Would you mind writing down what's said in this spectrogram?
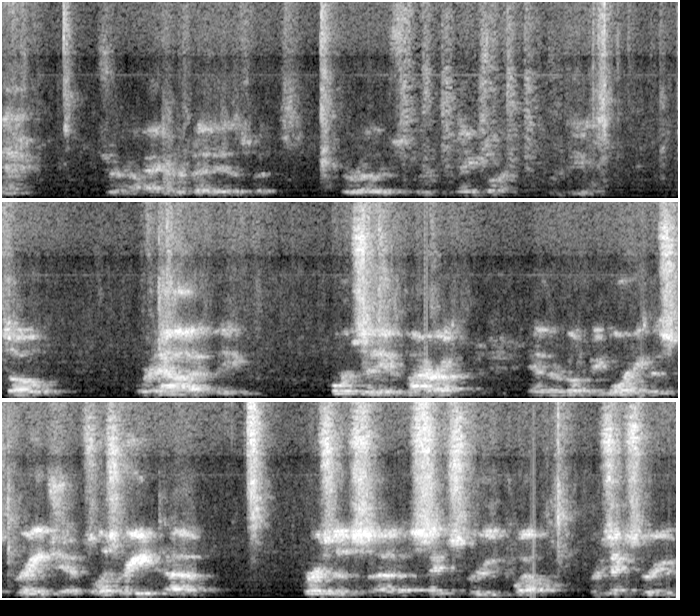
not Sure how accurate that is, but there are others, their names aren't revealed. So we're now at the port city of Myra, and they're going to be boarding this grain ship. So let's read, uh, verses uh, six through twelve, or six through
